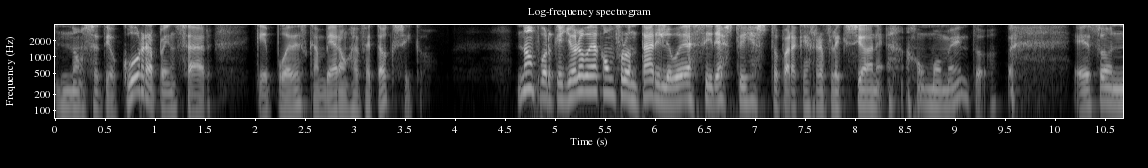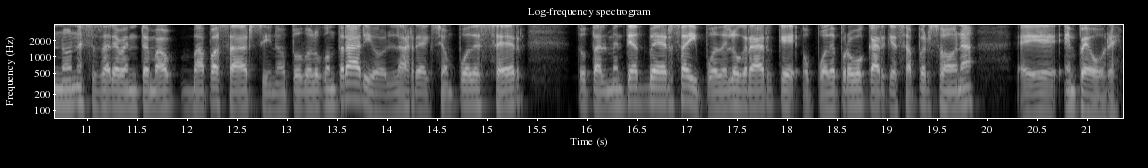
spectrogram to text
No se te ocurra pensar que puedes cambiar a un jefe tóxico. No, porque yo lo voy a confrontar y le voy a decir esto y esto para que reflexione. un momento. Eso no necesariamente va, va, a pasar, sino todo lo contrario. La reacción puede ser totalmente adversa y puede lograr que o puede provocar que esa persona eh, empeore,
